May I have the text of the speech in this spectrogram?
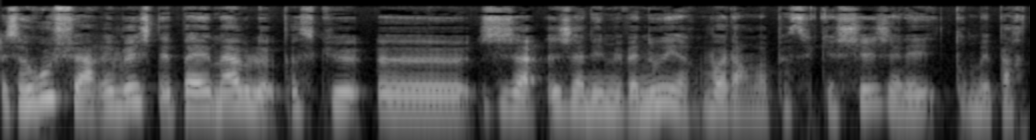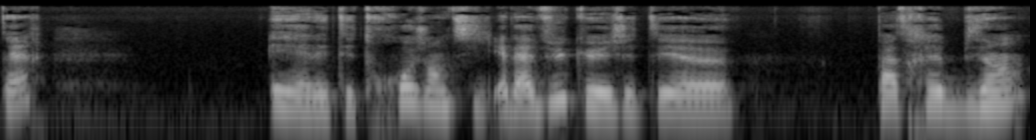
J'avoue, je suis arrivée, j'étais pas aimable parce que j'allais m'évanouir. Voilà, on va pas se cacher, j'allais tomber par terre. Et elle était trop gentille. Elle a vu que j'étais pas très bien.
